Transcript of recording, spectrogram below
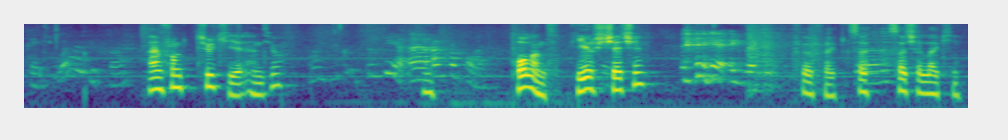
Okay. Where are you from? I'm from Turkey, and you? Poland. Here, Szczecin? exactly. Perfect. Su- such a lucky.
